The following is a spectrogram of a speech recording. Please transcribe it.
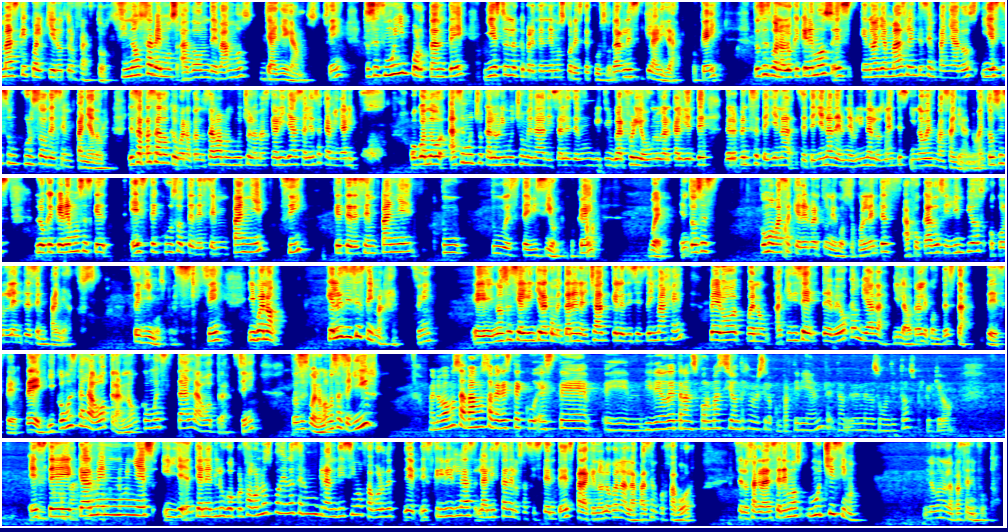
más que cualquier otro factor. Si no sabemos a dónde vamos, ya llegamos, ¿sí? Entonces, es muy importante y esto es lo que pretendemos con este curso, darles claridad, ¿ok? Entonces, bueno, lo que queremos es que no haya más lentes empañados y este es un curso desempañador. ¿Les ha pasado que, bueno, cuando estábamos mucho la mascarilla, salías a caminar y o cuando hace mucho calor y mucha humedad y sales de un lugar frío o un lugar caliente, de repente se te llena, se te llena de neblina los lentes y no ves más allá, ¿no? Entonces, lo que queremos es que este curso te desempañe, ¿sí? Que te desempañe tu, tu este, visión, ¿ok? Bueno, entonces, ¿cómo vas a querer ver tu negocio? ¿Con lentes afocados y limpios o con lentes empañados? Seguimos, pues, ¿sí? Y bueno, ¿Qué les dice esta imagen? ¿Sí? Eh, no sé si alguien quiera comentar en el chat qué les dice esta imagen, pero bueno, aquí dice, te veo cambiada y la otra le contesta, desperté. ¿Y cómo está la otra, no? ¿Cómo está la otra? ¿Sí? Entonces, bueno, vamos a seguir. Bueno, vamos a, vamos a ver este, este em, video de transformación. Déjenme ver si lo compartí bien. Denme dos segunditos porque quiero... Este, Carmen Núñez y Janet Lugo, por favor, ¿nos podrían hacer un grandísimo favor de, escribir la lista de los asistentes para que no luego la, la pasen, por favor? Se los agradeceremos muchísimo. Y luego nos la pasan en foto.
